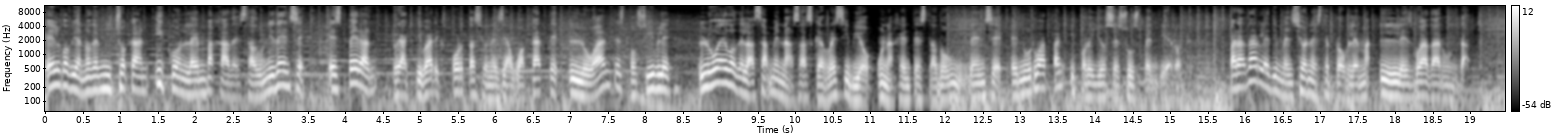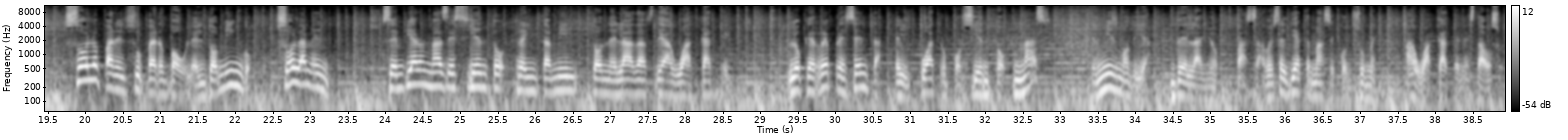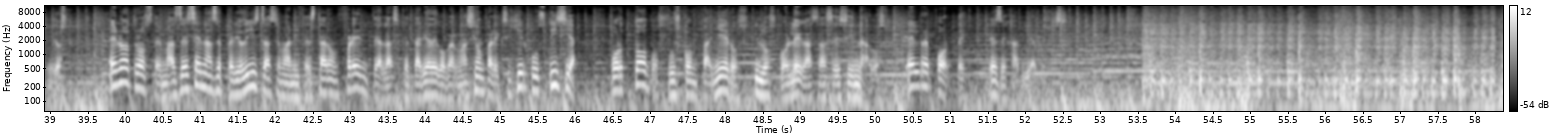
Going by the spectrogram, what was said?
el gobierno de Michoacán y con la embajada estadounidense. Esperan reactivar exportaciones de aguacate lo antes posible luego de las amenazas que recibió un agente estadounidense en Uruapan y por ello se suspendieron. Para darle dimensión a este problema, les voy a dar un dato. Solo para el Super Bowl, el domingo, solamente se enviaron más de 130 mil toneladas de aguacate, lo que representa el 4% más el mismo día del año pasado. Es el día que más se consume aguacate en Estados Unidos. En otros temas, decenas de periodistas se manifestaron frente a la Secretaría de Gobernación para exigir justicia por todos sus compañeros y los colegas asesinados. El reporte es de Javier Ruiz.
